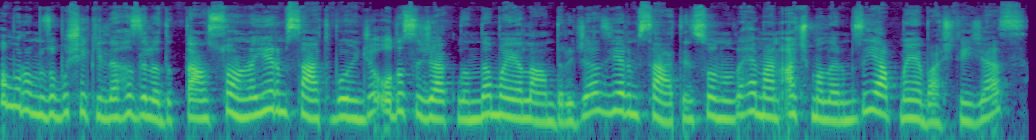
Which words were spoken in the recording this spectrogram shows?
Hamurumuzu bu şekilde hazırladıktan sonra yarım saat boyunca oda sıcaklığında mayalandıracağız. Yarım saatin sonunda hemen açmalarımızı yapmaya başlayacağız.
